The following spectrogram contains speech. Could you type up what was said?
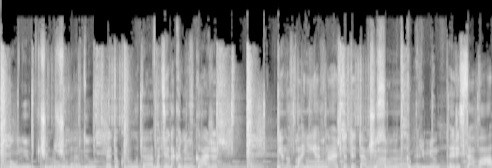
вполне, что можешь делать? Это круто. Не А тебе так и не скажешь. Ну в плане, я Ну, знаю, что ты там Чисто вот этот э, комплимент. рисовал,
